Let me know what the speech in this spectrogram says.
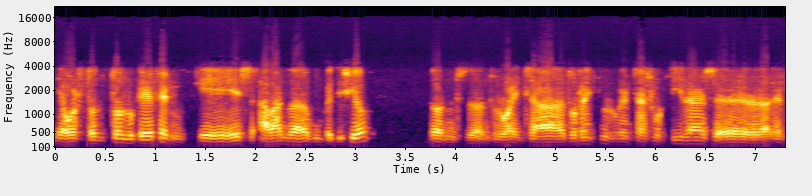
Llavors, tot, tot el que fem, que és a banda de la competició, doncs, doncs organitzar torneigs, organitzar sortides, eh,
